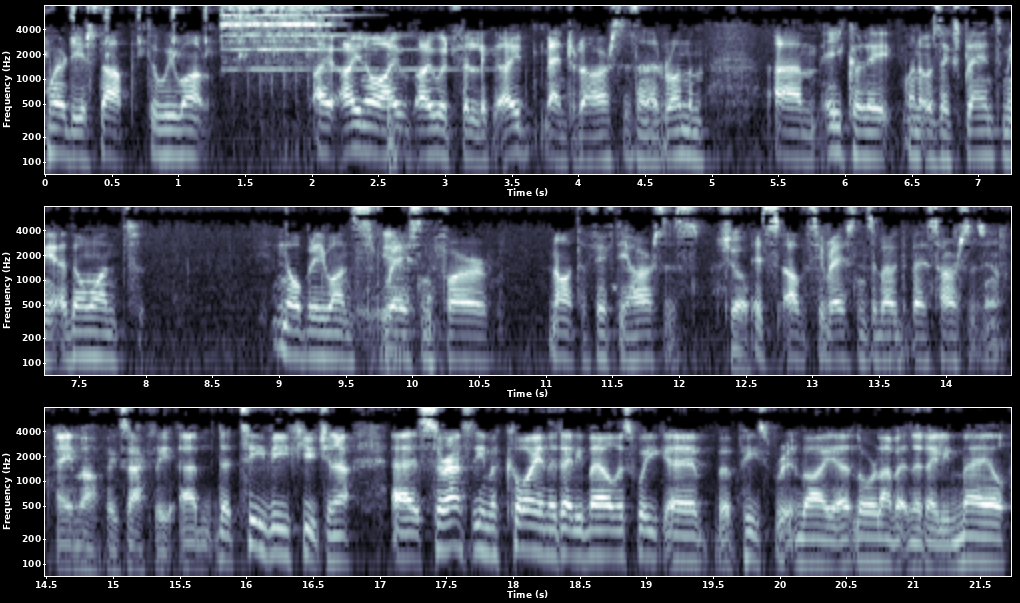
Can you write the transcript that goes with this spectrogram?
where do you stop? Do we want? I, I know I, I would feel like I'd enter the horses and I'd run them. Um, equally, when it was explained to me, I don't want. Nobody wants Yeah. racing for not to fifty horses. Sure. It's obviously racing's about the best horses, you know. Aim up, exactly. Um, the TV future now. Uh, Sir Anthony McCoy in the Daily Mail this week, uh, a piece written by uh, Laura Lambert in the Daily Mail,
